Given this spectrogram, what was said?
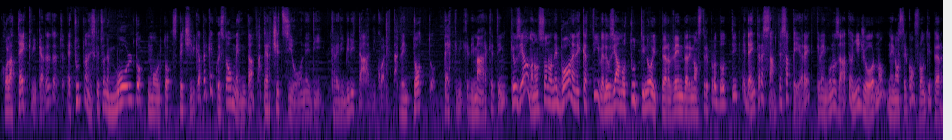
con la tecnica. È tutta una descrizione molto molto specifica perché questo aumenta la percezione di credibilità, di qualità. 28 tecniche di marketing che usiamo, non sono né buone né cattive, le usiamo tutti noi per vendere i nostri prodotti ed è interessante sapere che vengono usate ogni giorno nei nostri confronti per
